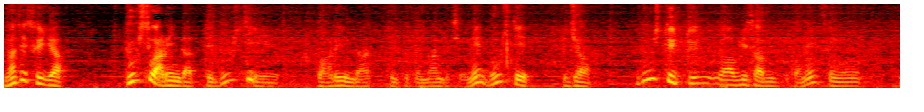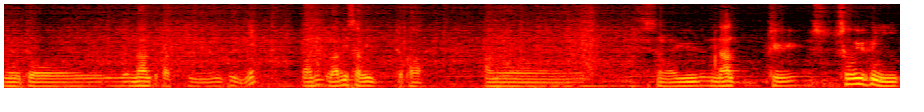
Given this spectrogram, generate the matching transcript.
なぜそいや、どうして悪いんだって、どうして悪いんだっていうことなんですよね？どうして、じゃあ、どうしてって、わびさびとかね、その、えっ、と、なんとかっていうふうにね、わびさびとか、あのー、その、なんて、そういうふうに、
